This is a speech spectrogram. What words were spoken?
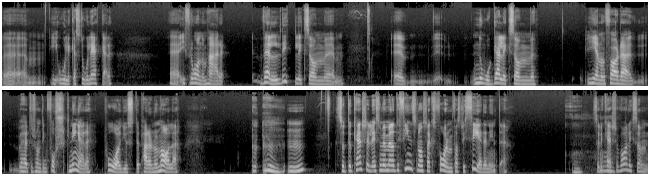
ehm, i olika storlekar. Eh, ifrån de här väldigt liksom ehm, eh, noga liksom genomförda, vad heter det, någonting, forskningar på just det paranormala. Mm. Så då kanske, liksom, jag menar att det finns någon slags form fast vi ser den inte. Så det kanske var liksom,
